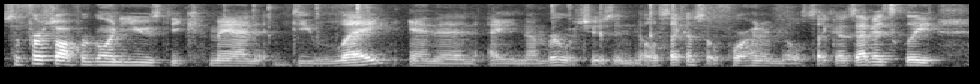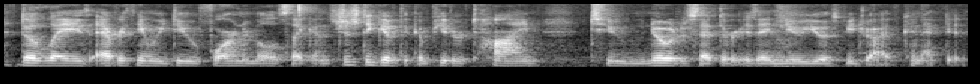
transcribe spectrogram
So first off, we're going to use the command delay and then a number, which is in milliseconds, so 400 milliseconds. That basically delays everything we do 400 milliseconds just to give the computer time to notice that there is a new USB drive connected.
